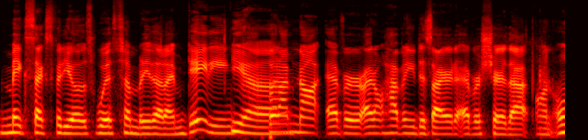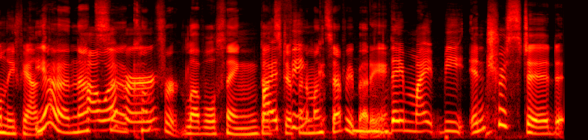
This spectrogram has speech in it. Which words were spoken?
make sex videos with somebody that I'm dating. Yeah. But I'm not ever. I don't have any desire to ever share that on OnlyFans. yeah, and that's However, a comfort level thing that's I different amongst everybody. They might be interested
